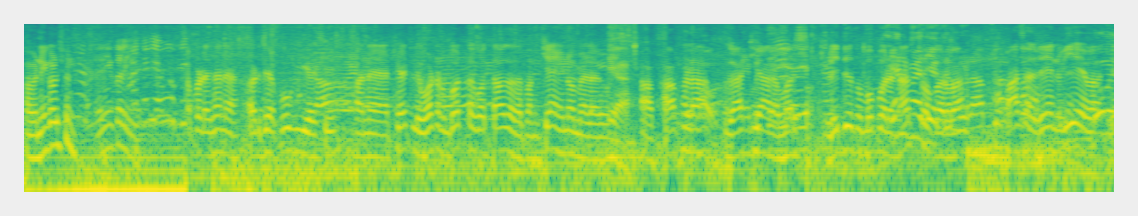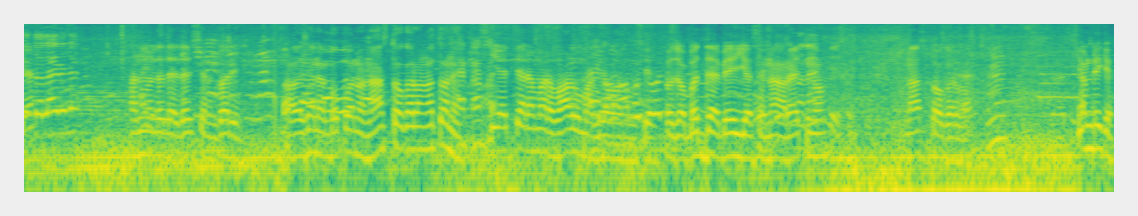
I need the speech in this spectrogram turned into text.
હવે નીકળશું ને? નીકળી આપણે છે ને અડધે પૂગીએ છીએ અને ઠેટલી હોટલ ગોતતા ગોતતા આવતા હતા પણ ક્યાંય ન મેળવ્યો આ ફાફડા ગાંઠિયા અને મરચાં. લીધું તો બપોરે નાસ્તો કરવા. પાછા જઈને વીએ હનુમાન દાદા દર્શન કરી. હવે છે ને બપોરનો નાસ્તો કરવાનો હતો ને એ અત્યારે અમારે વાળુમાં લેવાનું છે. તો જો બધા બે ગયા છે ના રાતનો નાસ્તો કરવા. કેમ ઠીક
